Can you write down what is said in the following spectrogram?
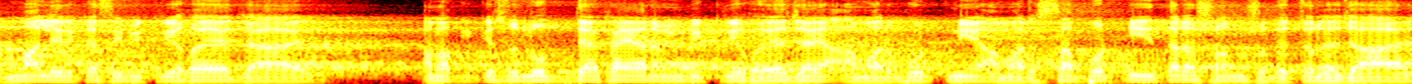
মালের কাছে বিক্রি হয়ে যায়। আমাকে কিছু লোভ দেখায় আর আমি বিক্রি হয়ে যায় আমার ভোট নিয়ে, আমার সাপোর্ট নিয়ে তারা সংসদে চলে যায়।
